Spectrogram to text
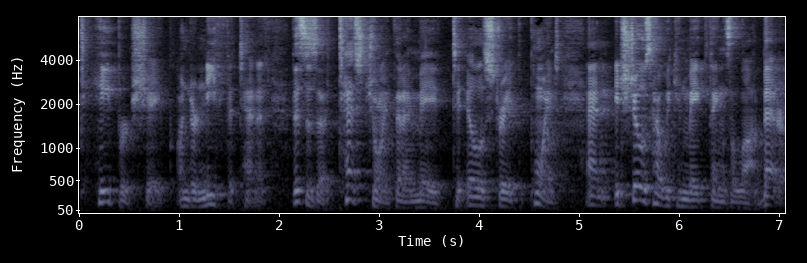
tapered shape underneath the tenon. This is a test joint that I made to illustrate the point, and it shows how we can make things a lot better.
